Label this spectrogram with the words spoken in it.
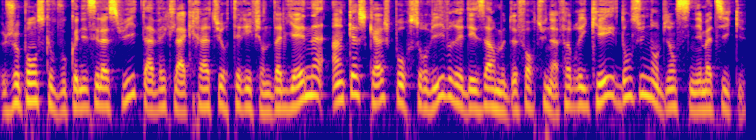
Je pense que vous connaissez la suite avec la créature terrifiante d'Alien, un cache-cache pour survivre et des armes de fortune à fabriquer dans une ambiance cinématique.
